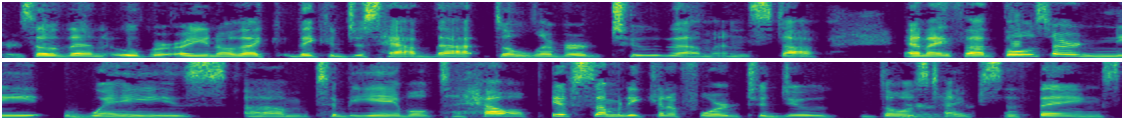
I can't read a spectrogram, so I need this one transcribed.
Right. so then uber you know they, they could just have that delivered to them and stuff and i thought those are neat ways um, to be able to help if somebody can afford to do those Yeah. types of things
